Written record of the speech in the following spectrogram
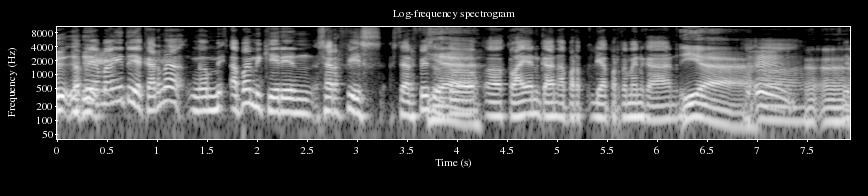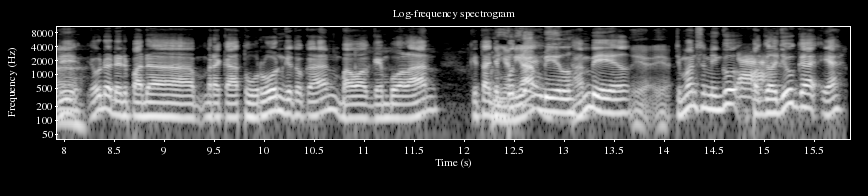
Tapi emang itu ya karena ngemi- apa mikirin servis Servis Iya. untuk eh, klien kan apart- di apartemen kan Iya. Heeh. Heeh. Jadi ya udah daripada mereka turun gitu kan Bawa gembolan Kita Mendingan jemput deh diambil. Ambil Iya, iya. Cuman seminggu Ya. pegel juga ya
